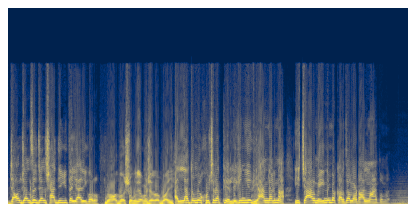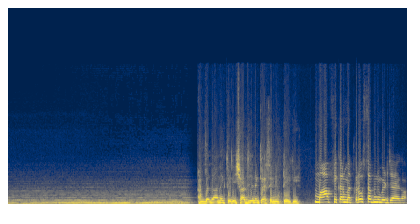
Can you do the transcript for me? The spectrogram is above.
जाओ जल्द से जल्द शादी की तैयारी करो। बहुत बहुत शुक्रिया मुशर्रफ भाई। अल्लाह तुम्हें खुश रखे लेकिन ये ध्यान रखना ये चार महीने में कर्जा लौटालना है तुम्हें। अल्लाह जाने तेरी शादी जाने कैसे निपटेगी। माँ फ़िक्र मत करो सब निबट जाएगा।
